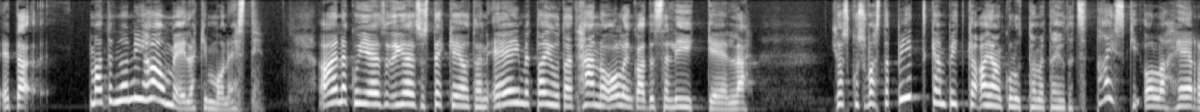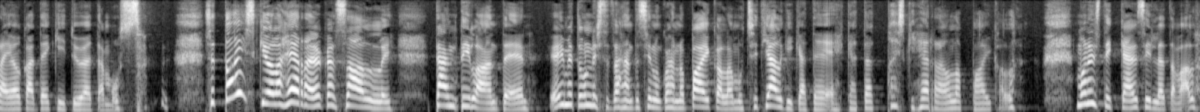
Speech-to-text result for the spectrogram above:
Että, mä ajattelin, no niin on meilläkin monesti. Aina kun Jeesus, Jeesus tekee jotain, niin ei me tajuta, että hän on ollenkaan tässä liikkeellä – joskus vasta pitkän pitkän ajan kuluttua me tajutaan, että se taiski olla Herra, joka teki työtä mussa. Se taiski olla Herra, joka salli tämän tilanteen. Ei me tunnisteta häntä silloin, kun hän on paikalla, mutta sitten jälkikäteen ehkä, että taiski Herra olla paikalla. Monesti käy sillä tavalla.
